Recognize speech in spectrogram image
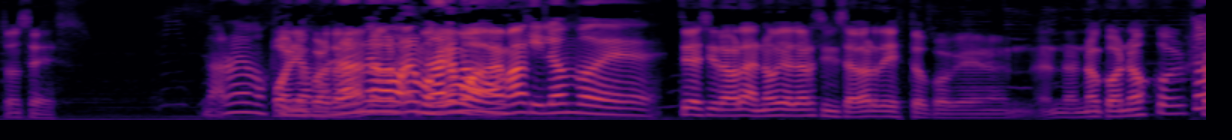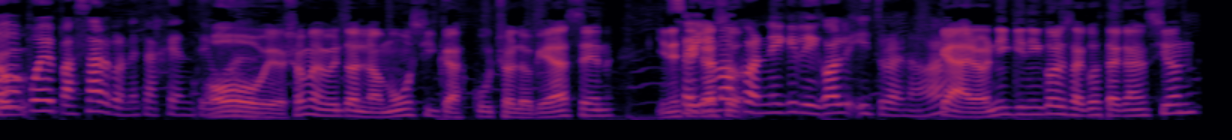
Entonces, No armemos no quilombo. No No, armemos, no armemos además- quilombo de... te voy a decir la verdad, no voy a hablar sin saber de esto porque no, no- no conozco. Todo Yo- puede pasar con esta gente. igual. obvio, yo me meto en la música, escucho lo que hacen. Y en este Seguimos caso, con Nicky Nicole y Trueno, ¿eh? claro, Nicky Nicole sacó esta canción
